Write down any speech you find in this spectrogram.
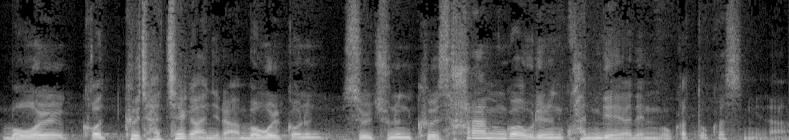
먹을 것 그 자체가 아니라 먹을 것을 주는 그 사람과 우리는 관계해야 되는 것과 똑같습니다.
